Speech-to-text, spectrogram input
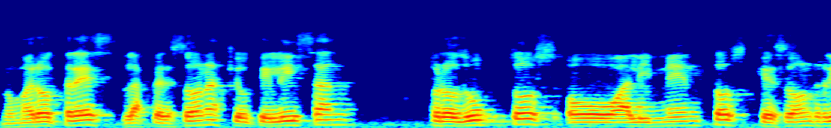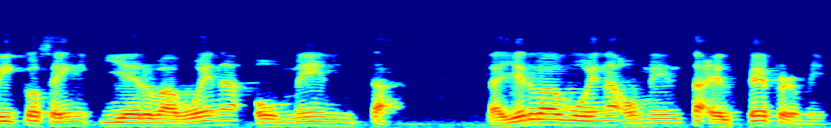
Número tres, las personas que utilizan productos o alimentos que son ricos en hierbabuena o menta. La hierbabuena aumenta el peppermint.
